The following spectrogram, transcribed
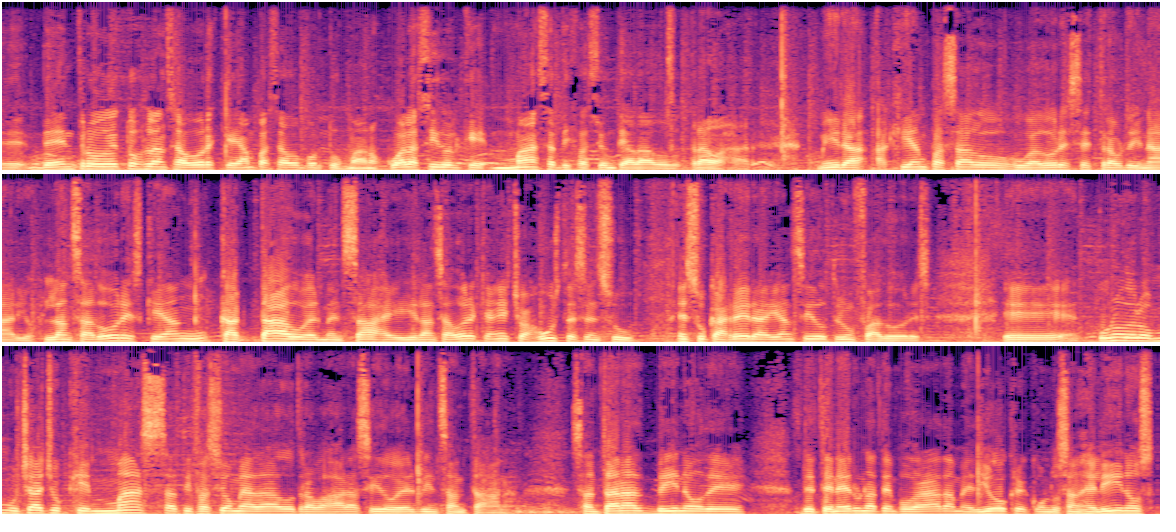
Eh, dentro de estos lanzadores que han pasado por tus manos, ¿cuál ha sido el que más satisfacción te ha dado trabajar? Mira, aquí han pasado jugadores extraordinarios, lanzadores que han captado el mensaje y lanzadores que han hecho ajustes en su, en su carrera y han sido triunfadores. Eh, uno de los muchachos que más satisfacción me ha dado trabajar ha sido Elvin Santana. Santana vino de, de tener una temporada mediocre con los angelinos,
